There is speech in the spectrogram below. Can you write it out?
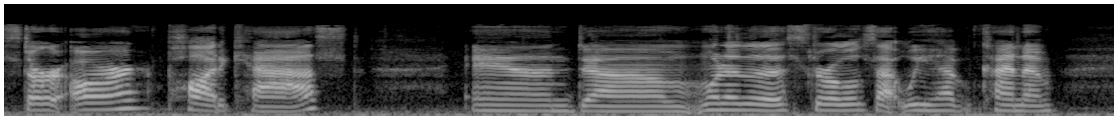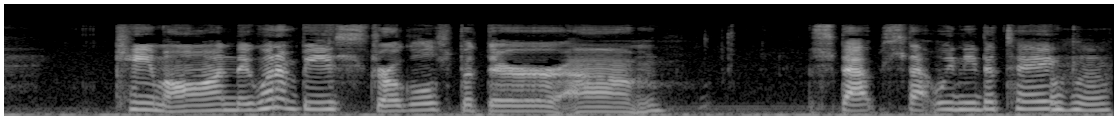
start our podcast and um one of the struggles that we have kind of came on, they wouldn't be struggles, but they're um steps that we need to take. Mhm.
